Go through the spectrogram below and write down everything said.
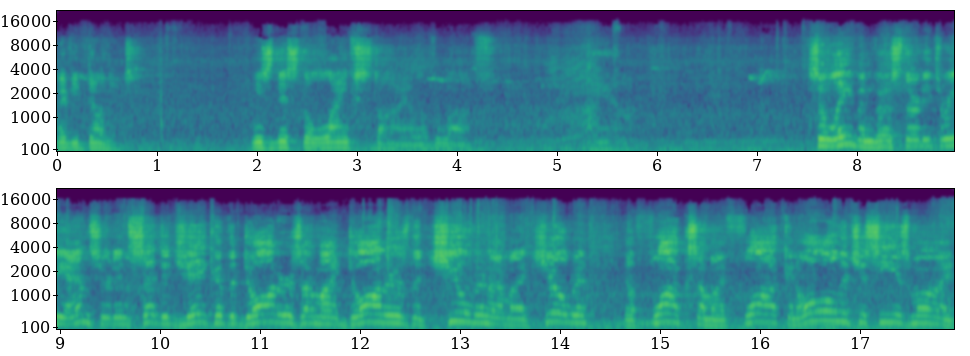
Have you done it? Is this the lifestyle of love? Yeah. So Laban, verse 33, answered and said to Jacob, The daughters are my daughters, the children are my children, the flocks are my flock, and all that you see is mine.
